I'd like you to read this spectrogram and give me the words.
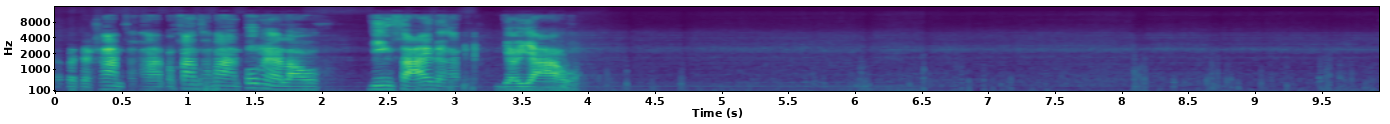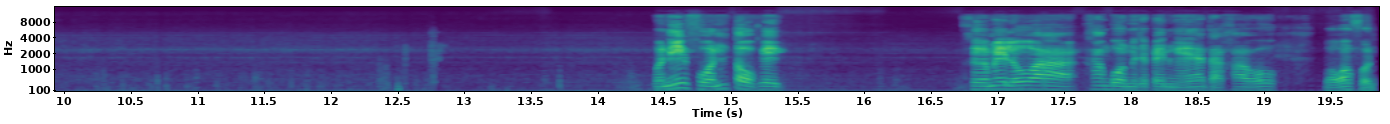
แล้วก็จะข้ามสะพานพอข้ามสะพานปุ๊บเนี่ยเรา ยิงซ้ายเลยครับ ยาวๆวันนี้ฝนตกอีกคือไม่รู้ว่าข้างบนมันจะเป็นไงนะแต่เขาบอกว่าฝน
